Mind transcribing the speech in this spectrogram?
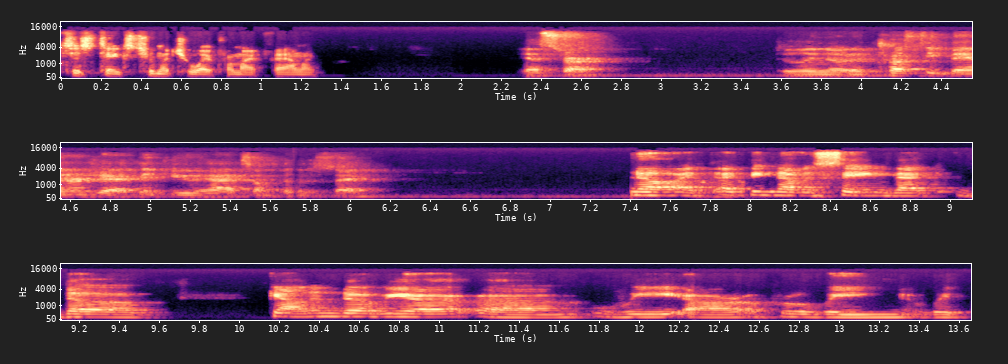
Just takes too much away from my family. Yes, sir. Duly noted. Trustee Banerjee, I think you had something to say. No, I, I think I was saying that the calendar we are, um, we are approving with,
